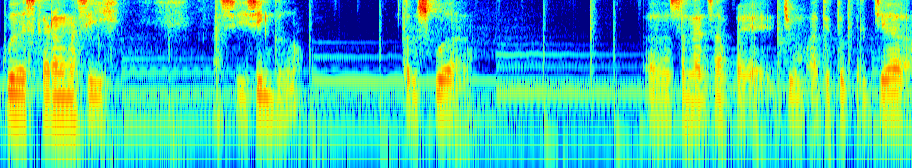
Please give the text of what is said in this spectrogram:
gue sekarang masih masih single terus gue uh, Senin sampai Jumat itu kerja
